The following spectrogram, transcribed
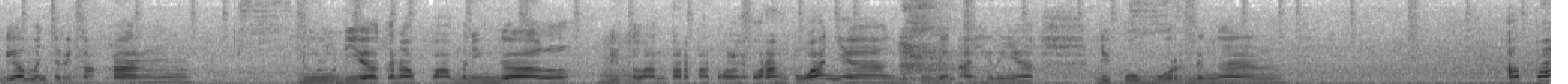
dia menceritakan dulu dia kenapa meninggal Hmm. ditelantarkan oleh orang tuanya gitu dan akhirnya dikubur dengan apa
